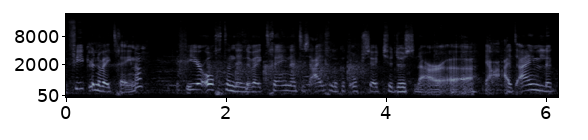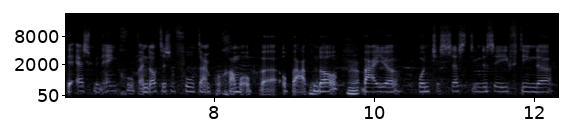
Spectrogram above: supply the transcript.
vier keer in de week trainen. Vier ochtenden in de week trainen. Het is eigenlijk het opzetje dus naar eh, ja, uiteindelijk de S-1 groep. En dat is een fulltime programma op, eh op Papendal. Ja. Waar je rondjes 16e, 17e...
